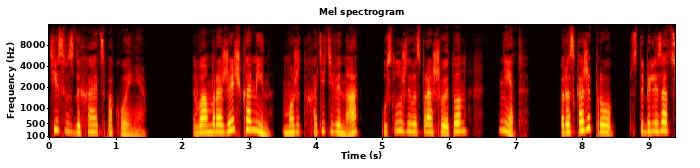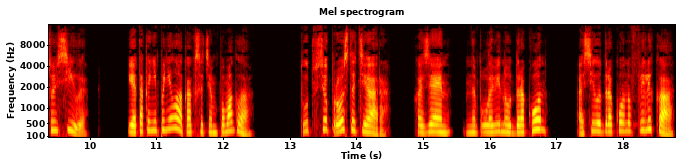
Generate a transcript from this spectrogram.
Тис вздыхает спокойнее. «Вам разжечь камин? Может, хотите вина?» — услужливо спрашивает он. «Нет. Расскажи про стабилизацию силы. Я так и не поняла, как с этим помогла». «Тут все просто, Тиара. Хозяин наполовину дракон, а сила драконов велика.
